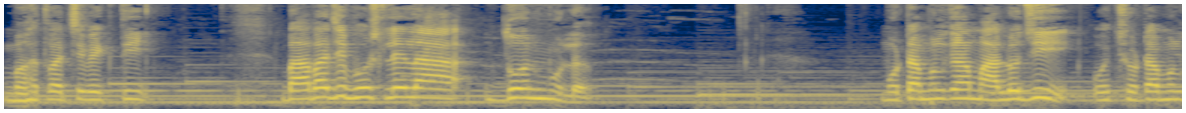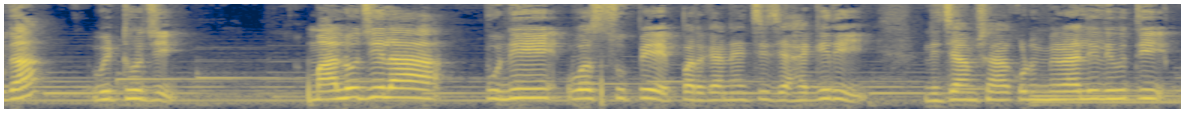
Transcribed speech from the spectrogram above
महत्त्वाचे व्यक्ती. बाबाजी भोसलेला दोन मुलं. मोठा मुलगा मालोजी व छोटा मुलगा विठोजी. मालोजीला पुणे व सुपे परगाण्याची जहागिरी निजामशहाकडून मिळालेली होती.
